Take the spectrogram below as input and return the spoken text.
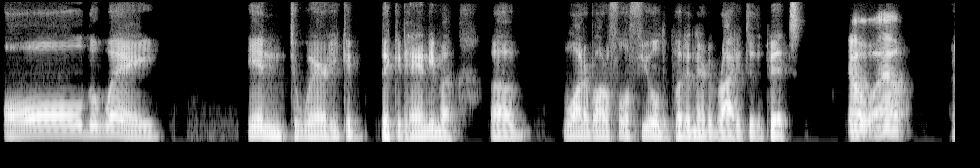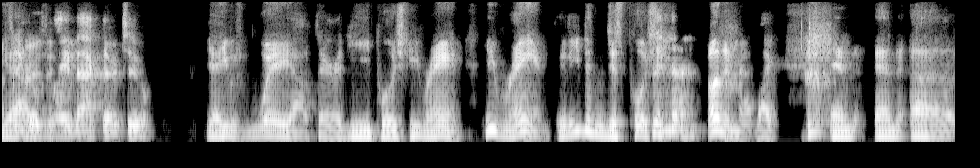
all the way into where he could they could hand him a, a water bottle full of fuel to put in there to ride it to the pits. Oh wow. That's yeah, was way back there too. Yeah, he was way out there, and he pushed. He ran. He ran. Dude, He didn't just push. He was running that bike, and and uh,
